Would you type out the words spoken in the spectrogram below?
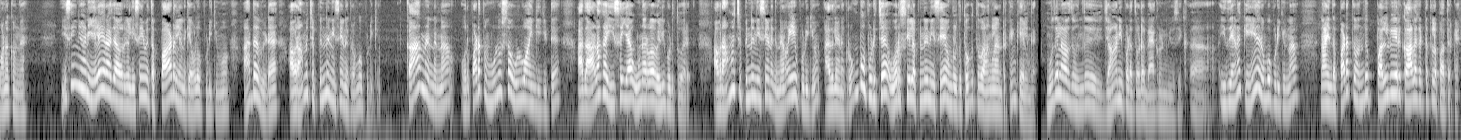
வணக்கங்க. இசைஞானி இளையராஜா அவர்கள் இசையமைத்த பாடல் எனக்கு எவ்வளோ பிடிக்குமோ அதை விட அவர் அமைச்ச பின்னணி இசை எனக்கு ரொம்ப பிடிக்கும். காரணம் என்னென்னா ஒரு படத்தை முழுசாக உள்வாங்கிக்கிட்டு அதை அழகாக இசையாக உணர்வாக வெளிப்படுத்துவார். அவர் அமைச்ச பின்னணி இசை எனக்கு நிறைய பிடிக்கும். அதில் எனக்கு ரொம்ப பிடிச்ச ஒரு சில பின்னணி இசையை உங்களுக்கு தொகுத்து வழங்கலான் இருக்கேன் கேளுங்க. முதலாவது வந்து ஜானி படத்தோட பேக்ரவுண்ட் மியூசிக் இது எனக்கு ஏன் ரொம்ப பிடிக்கும்னா நான் இந்த படத்தை வந்து பல்வேறு காலகட்டத்தில் பார்த்துருக்கேன்.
